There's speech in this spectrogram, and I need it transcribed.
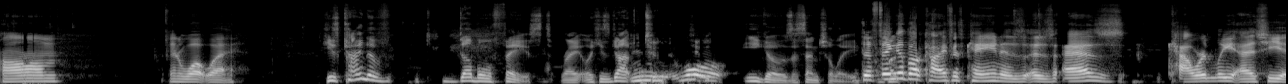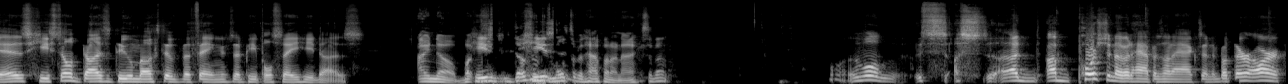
Um in what way? He's kind of double faced, right? Like he's got two, two egos essentially. The thing But- about Ciaphas Cain is, is as cowardly as he is, he still does do most of the things that people say he does. I know, but he's- he- doesn't he's- most of it happen on accident? Well, a portion of it happens on accident, but there are,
